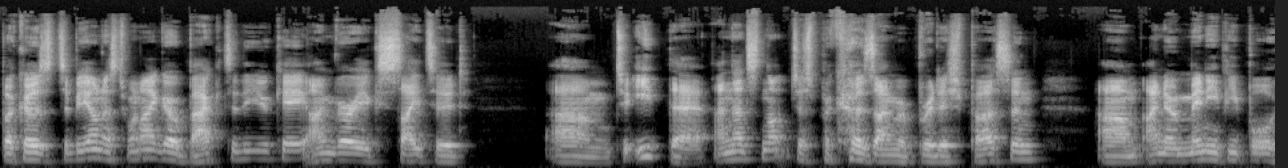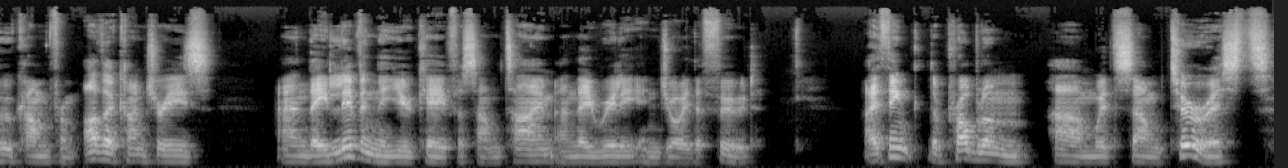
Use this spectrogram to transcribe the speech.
Because to be honest, when I go back to the UK, I'm very excited um, to eat there. And that's not just because I'm a British person. Um, I know many people who come from other countries and they live in the UK for some time and they really enjoy the food. I think the problem um, with some tourists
